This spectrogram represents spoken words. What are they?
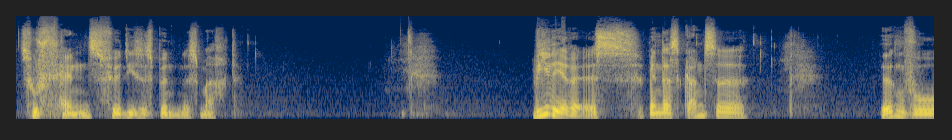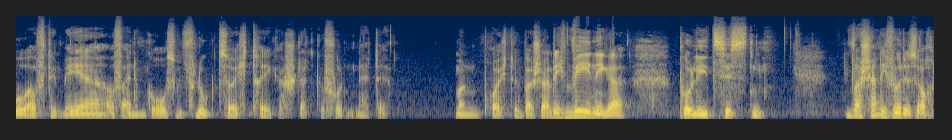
zu Fans für dieses Bündnis macht? Wie wäre es, wenn das Ganze irgendwo auf dem Meer auf einem großen Flugzeugträger stattgefunden hätte? Man bräuchte wahrscheinlich weniger Polizisten Wahrscheinlich würde es auch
